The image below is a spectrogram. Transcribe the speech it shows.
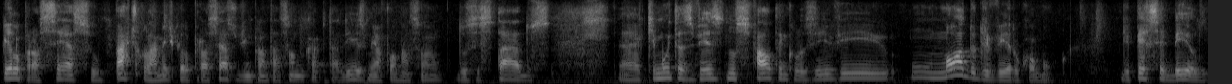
pelo processo, particularmente pelo processo de implantação do capitalismo e a formação dos estados, uh, que muitas vezes nos falta, inclusive, um modo de ver o comum, de percebê-lo,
